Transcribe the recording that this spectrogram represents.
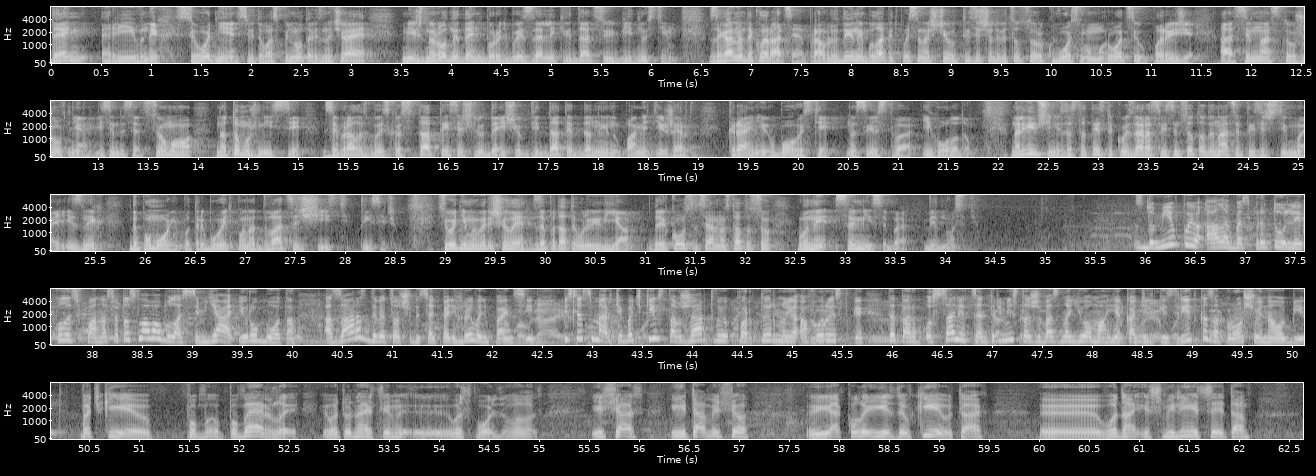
День рівних. Сьогодні світова спільнота відзначає Міжнародний день боротьби за ліквідацію бідності. Загальна декларація прав людини була підписана ще у 1948 році у Парижі, а 17 жовтня 87-го на тому ж місці зібралось близько 100 тисяч людей, щоб віддати данину пам'яті жертв крайньої убогості, насильства і голоду. На Львівщині за статистикою зараз 811 тисяч сімей. Із них допомоги потребують понад 26 тисяч. Сьогодні ми вирішили запитати у львів'ян, до якого соціального статусу вони самі себе відносять. З домівкою, але безпритульний. Колись в пана Святослава була сім'я і робота. А зараз 965 гривень пенсії. Після смерті батьків став жертвою квартирної афористки. Тепер в оселі в центрі міста живе знайома, яка тільки зрідка запрошує на обід. батьки померли, і от вона цим е, воспользувалась. І зараз, і там ще, я коли їздив в Київ, так, е, вона із міліції там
